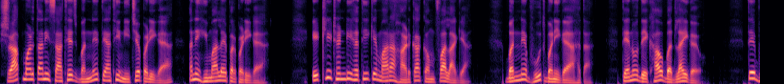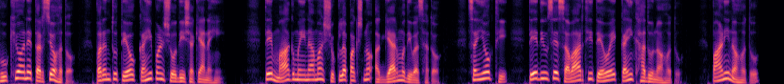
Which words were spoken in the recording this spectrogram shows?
શ્રાપ મળતાની સાથે જ બંને ત્યાંથી નીચે પડી ગયા અને હિમાલય પર પડી ગયા. એટલી ઠંડી હતી કે મારા હાડકાં કંફવા લાગ્યા. બંને ભૂત બની ગયા હતા. તેનો દેખાવ બદલાઈ ગયો. તે ભૂખ્યો અને તરસ્યો હતો, પરંતુ તેઓ કંઈ પણ શોધી શક્યા નહીં. તે માઘ મહિનામાં શુક્લ પક્ષનો અગિયારમો દિવસ હતો. સંયોગથી, તે દિવસે સવારથી તેઓએ કંઈ ખાધું નહોતું. પાણી નહોતું,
